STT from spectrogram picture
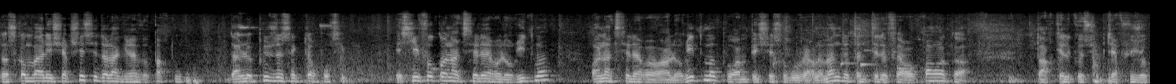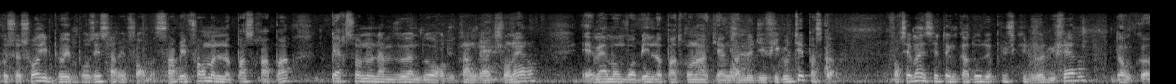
Donc ce qu'on va aller chercher, c'est de la grève partout, dans le plus de secteurs possible. Et s'il faut qu'on accélère le rythme, on accélérera le rythme pour empêcher ce gouvernement de tenter de faire croire encore, par quelque subterfuge que ce soit, il peut imposer sa réforme. Sa réforme ne passera pas, personne n'en veut en dehors du camp réactionnaire, et même on voit bien le patronat qui est en grande difficulté parce que Forcément, c'est un cadeau de plus qu'il veut lui faire. Donc euh,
